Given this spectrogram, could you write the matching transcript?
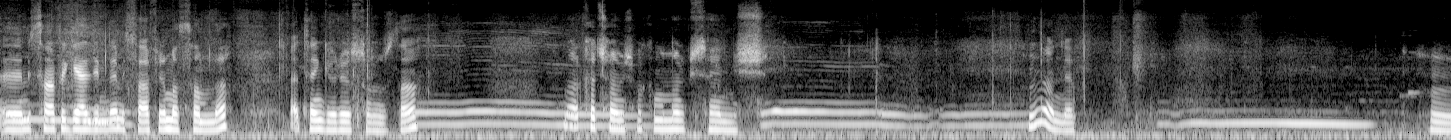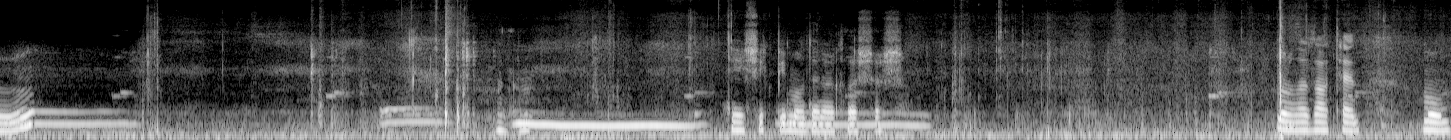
e, misafir geldiğimde misafir masamda. Zaten görüyorsunuz da. Bunlar kaç aymış bakın bunlar güzelmiş. Hı annem. Hı. Bakın. Değişik bir model arkadaşlar. Buralar zaten mum.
